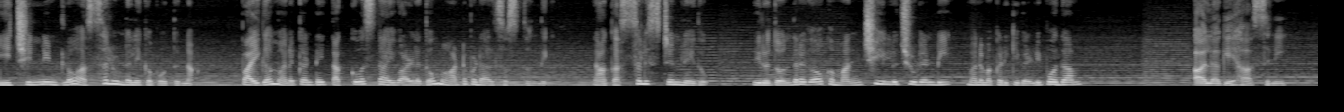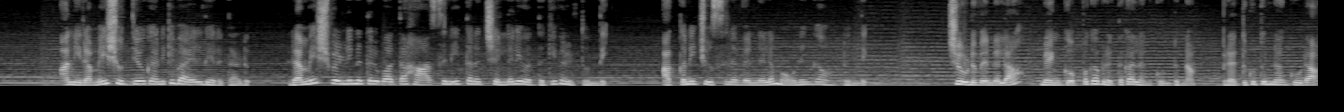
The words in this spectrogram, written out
ఈ చిన్నింట్లో అస్సలు ఉండలేకపోతున్నా. పైగా మనకంటే తక్కువ స్థాయి వాళ్ళతో మాటపడాల్సి వస్తుంది నాకు అస్సలు ఇష్టం లేదు. మీరు తొందరగా ఒక మంచి ఇల్లు చూడండి. మనం అక్కడికి వెళ్ళిపోదాం. అలాగే హాసిని. అని రమేష్ ఉద్యోగానికి బయలుదేరతాడు. రమేష్ వెళ్ళిన తరువాత హాసిని తన చెల్లెలి వద్దకి వెళ్తుంది. అక్కని చూసిన వెన్నెల మౌనంగా ఉంటుంది. చూడు వెన్నెల మేం గొప్పగా బ్రతకాలనుకుంటున్నాం. బ్రతుకుతున్నాం కూడా.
